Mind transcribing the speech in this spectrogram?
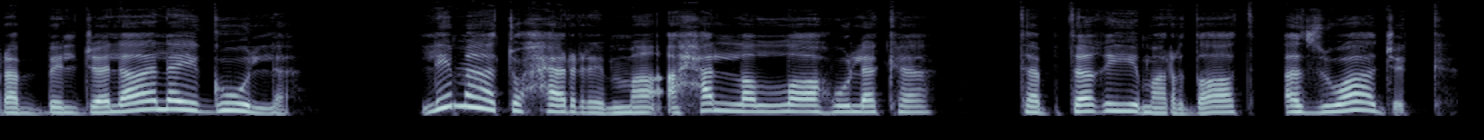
رب الجلالة يقول له لما تحرم ما أحل الله لك تبتغي مرضات أزواجك.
